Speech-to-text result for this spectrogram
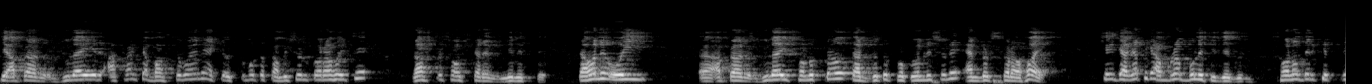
যে আপনার জুলাইয়ের আকাঙ্ক্ষা বাস্তবায়নে একটা ঐক্যমত কমিশন করা হয়েছে রাষ্ট্র সংস্কারের নিমিত্তে, তাহলে ওই আপনার জুলাই সনদটাও কার্যত প্রোক্লামেশনে এন্ডোর্স করা হয়। সেই জায়গা থেকে আমরা বলেছি যে সনদের ক্ষেত্রে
